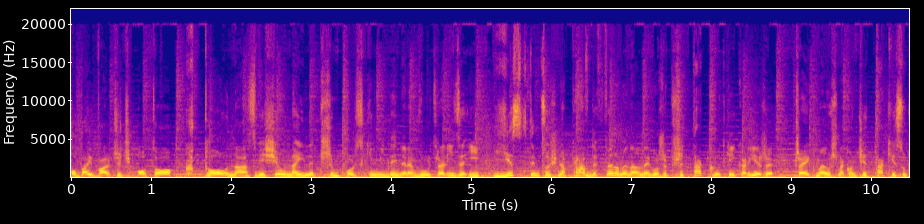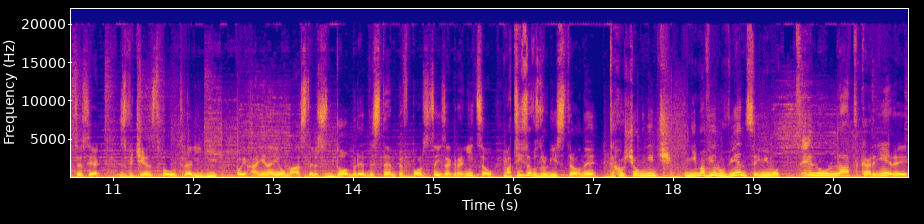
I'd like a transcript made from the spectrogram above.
obaj walczyć o to, kto nazwie się najlepszym polskim midlanerem w Ultralidze i jest w tym coś naprawdę fenomenalnego, że przy tak krótkiej karierze Czajek ma już na koncie takie sukcesy jak zwycięstwo Ultraligi, pojechanie na EU Masters, dobre występy w Polsce i za granicą. Matisław z drugiej strony tych osiągnięć nie ma wielu więcej mimo tylu lat kariery.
